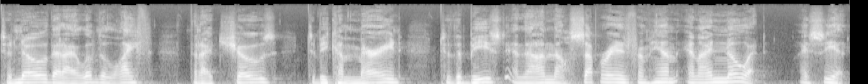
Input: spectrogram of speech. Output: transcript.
To know that I lived a life that I chose to become married to the beast and that I'm now separated from him, and I know it. I see it.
